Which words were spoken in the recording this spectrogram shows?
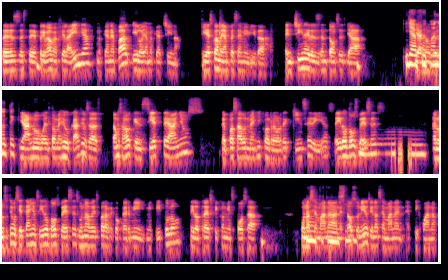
Entonces, este, primero me fui a la India, me fui a Nepal y luego ya me fui a China. Y es cuando ya empecé mi vida en China y desde entonces ya... Ya, fue cuando te... Ya no he vuelto a México casi, o sea, estamos hablando que en siete años he pasado en México alrededor de 15 días. He ido dos veces. Mm. En los últimos siete años he ido dos veces, una vez para recoger mi, mi título y la otra vez fui con mi esposa una semana en Estados Unidos y una semana en, en, Tijuana.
